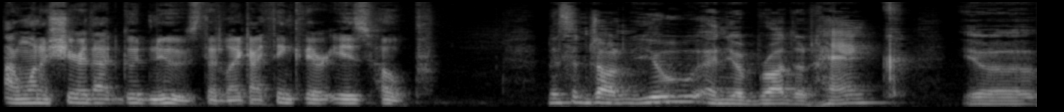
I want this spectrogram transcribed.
I want to share that good news that like I think there is hope. Listen, John, you and your brother Hank, you're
